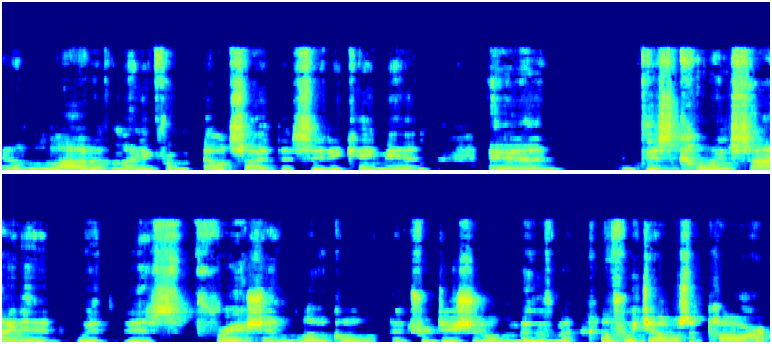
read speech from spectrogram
and a lot of money from outside the city came in, and this coincided with this fresh and local and traditional movement of which I was a part.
